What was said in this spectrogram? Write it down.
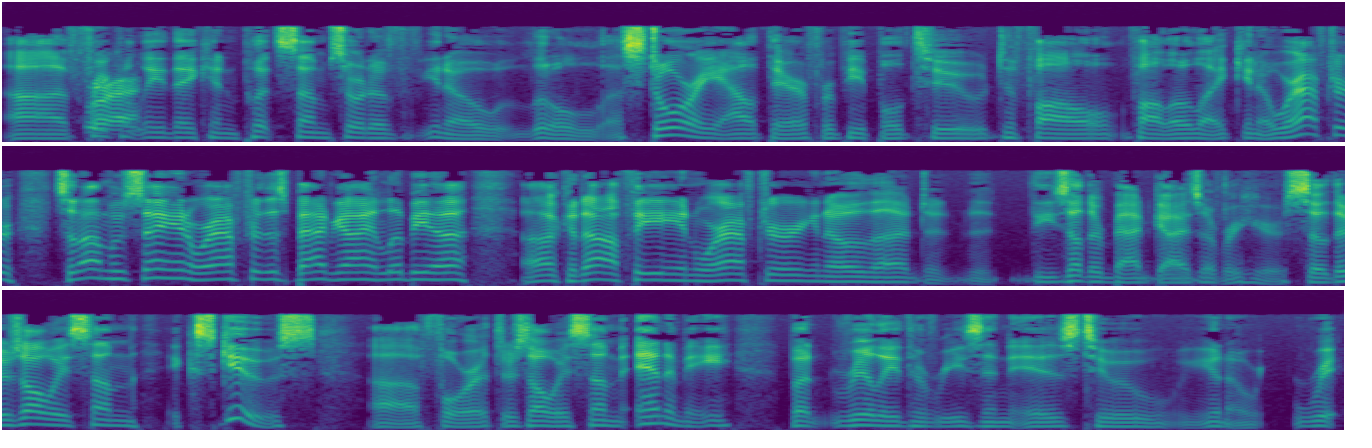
Uh, frequently, they can put some sort of you know little uh, story out there for people to to follow. Follow like you know we're after Saddam Hussein, we're after this bad guy in Libya, uh, Gaddafi, and we're after you know the, d- d- these other bad guys over here. So there's always some excuse uh, for it. There's always some enemy, but really the reason is to you know re-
